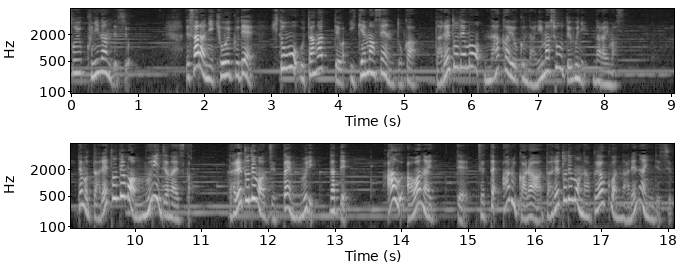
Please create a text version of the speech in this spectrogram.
そういう国なんですよ。でさらに教育で人を疑ってはいけませんとか誰とでも仲良くなりましょうというふうに習います。でも誰とでもは無理じゃないですか。誰とでもは絶対無理。だって合う合わないって絶対あるから誰とでも仲良くはなれないんですよ。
